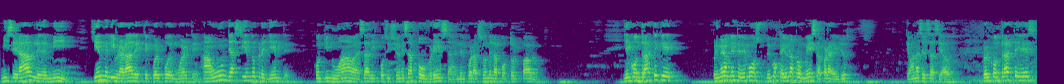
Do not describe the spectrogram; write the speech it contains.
Miserable de mí, ¿quién me librará de este cuerpo de muerte? Aún ya siendo creyente, continuaba esa disposición, esa pobreza en el corazón del apóstol Pablo. Y el contraste que primeramente vemos, vemos que hay una promesa para ellos, que van a ser saciados. Pero el contraste es,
